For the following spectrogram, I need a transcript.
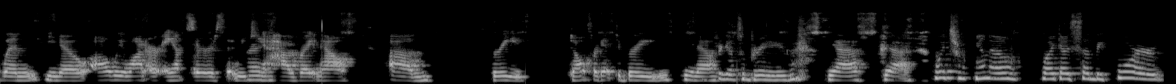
when, you know, all we want are answers that we can't have right now. Um, breathe. Don't forget to breathe, you know. Don't forget to breathe. Yeah. Yeah. Which, you know, like I said before,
